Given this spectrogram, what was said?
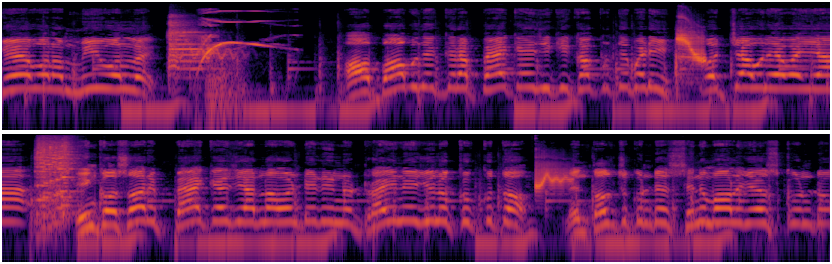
కేవలం మీ వల్లే. ఆ బాబు దగ్గర ప్యాకేజీకి కకృతిపడి వచ్చావు లేవయ్యా. ఇంకోసారి ప్యాకేజీ అన్నావంటే నిన్ను డ్రైనేజీలో కుక్కుతో నేను తలుచుకుంటే సినిమాలు చేసుకుంటూ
